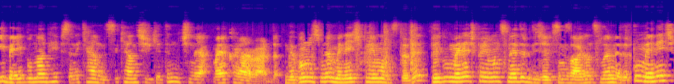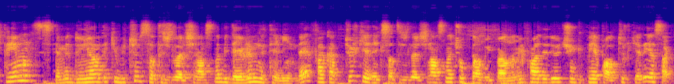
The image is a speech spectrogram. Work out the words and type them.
eBay bunların hepsini kendisi kendi şirketinin içinde yapmaya karar verdi. Ve bunun ismine Manage Payments dedi. Peki bu Manage Payments nedir diyeceksiniz, ayrıntıları nedir? Bu Manage Payment sistemi dünyadaki bütün satıcılar için aslında bir devrim niteliğinde fakat Türkiye'deki satıcılar için aslında çok daha büyük bir anlam ifade ediyor çünkü PayPal Türkiye'de yasak.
